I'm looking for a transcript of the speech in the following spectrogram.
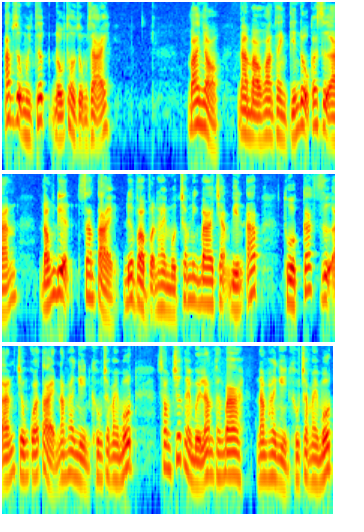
áp dụng hình thức đấu thầu rộng rãi. Ba nhỏ, đảm bảo hoàn thành tiến độ các dự án, đóng điện, san tải, đưa vào vận hành 103 trạm biến áp thuộc các dự án chống quá tải năm 2021, xong trước ngày 15 tháng 3 năm 2021.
